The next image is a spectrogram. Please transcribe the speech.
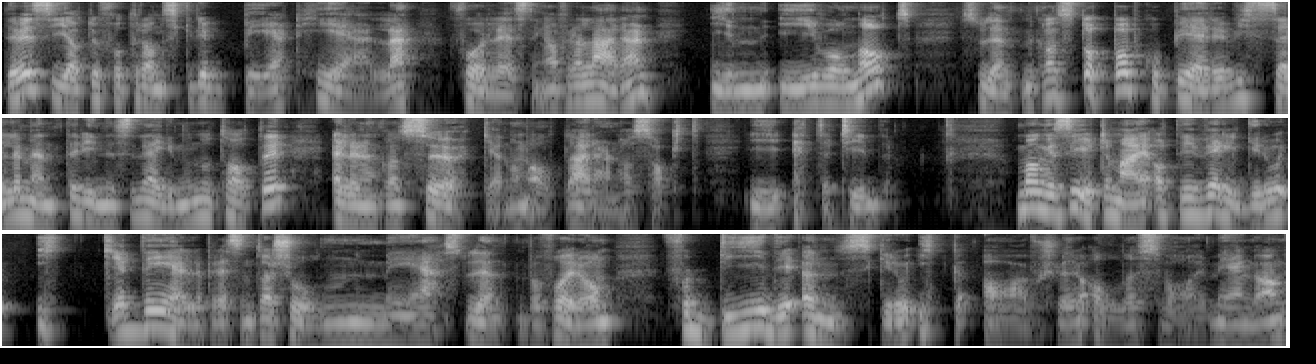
Det vil si at du får transkribert hele forelesningen fra læreren inn i OneNote, Studenten kan stoppe opp, kopiere visse elementer inn i sine egne notater, eller den kan søke gjennom alt læreren har sagt i ettertid. Mange sier til meg at de velger å ikke dele presentasjonen med studenten på forhånd, fordi de ønsker å ikke avsløre alle svar med en gang.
